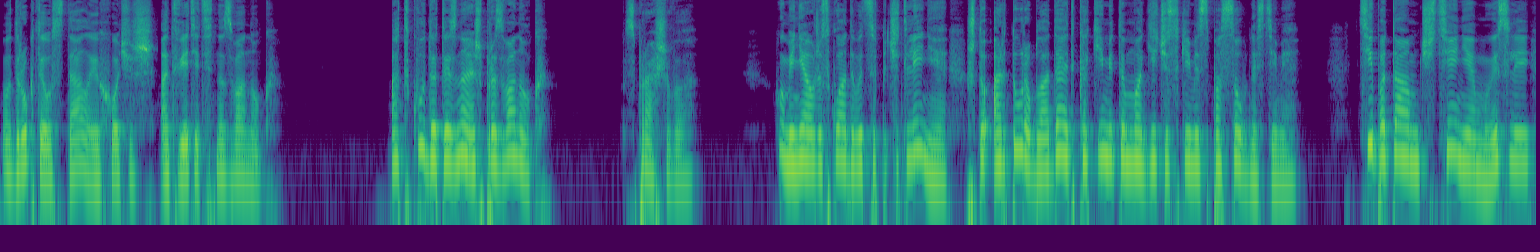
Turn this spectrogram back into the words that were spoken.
Вдруг ты устала и хочешь ответить на звонок. «Откуда ты знаешь про звонок?» Спрашиваю. У меня уже складывается впечатление, что Артур обладает какими-то магическими способностями. Типа там чтение мыслей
